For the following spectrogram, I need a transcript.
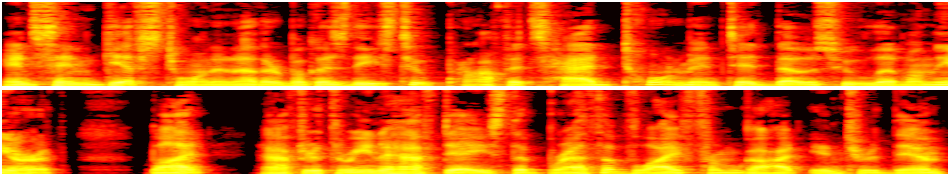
and send gifts to one another because these two prophets had tormented those who live on the earth. But after three and a half days, the breath of life from God entered them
